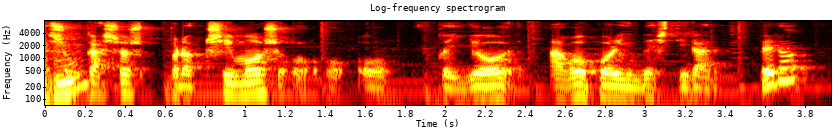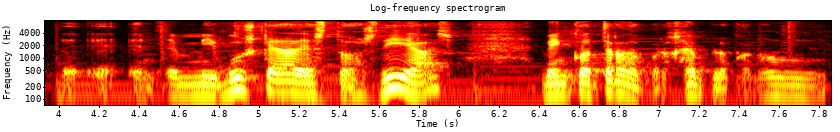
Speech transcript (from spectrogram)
Son casos próximos o, que yo hago por investigar. Pero eh, en, mi búsqueda de estos días me he encontrado, por ejemplo, con un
